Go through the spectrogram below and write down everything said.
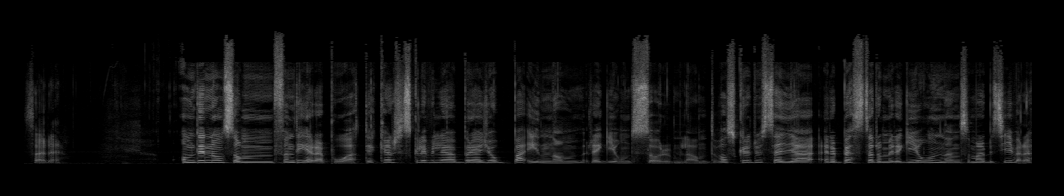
Så är det. Om det är någon som funderar på att jag kanske skulle vilja börja jobba inom Region Sörmland, vad skulle du säga är det bästa de med regionen som arbetsgivare?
